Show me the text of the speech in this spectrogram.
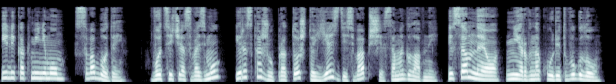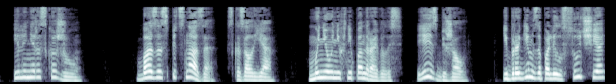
или, как минимум, свободой. Вот сейчас возьму и расскажу про то, что я здесь вообще самый главный. И сам Нео нервно курит в углу. Или не расскажу. «База спецназа», — сказал я. Мне у них не понравилось. Я избежал. Ибрагим запалил сучья,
